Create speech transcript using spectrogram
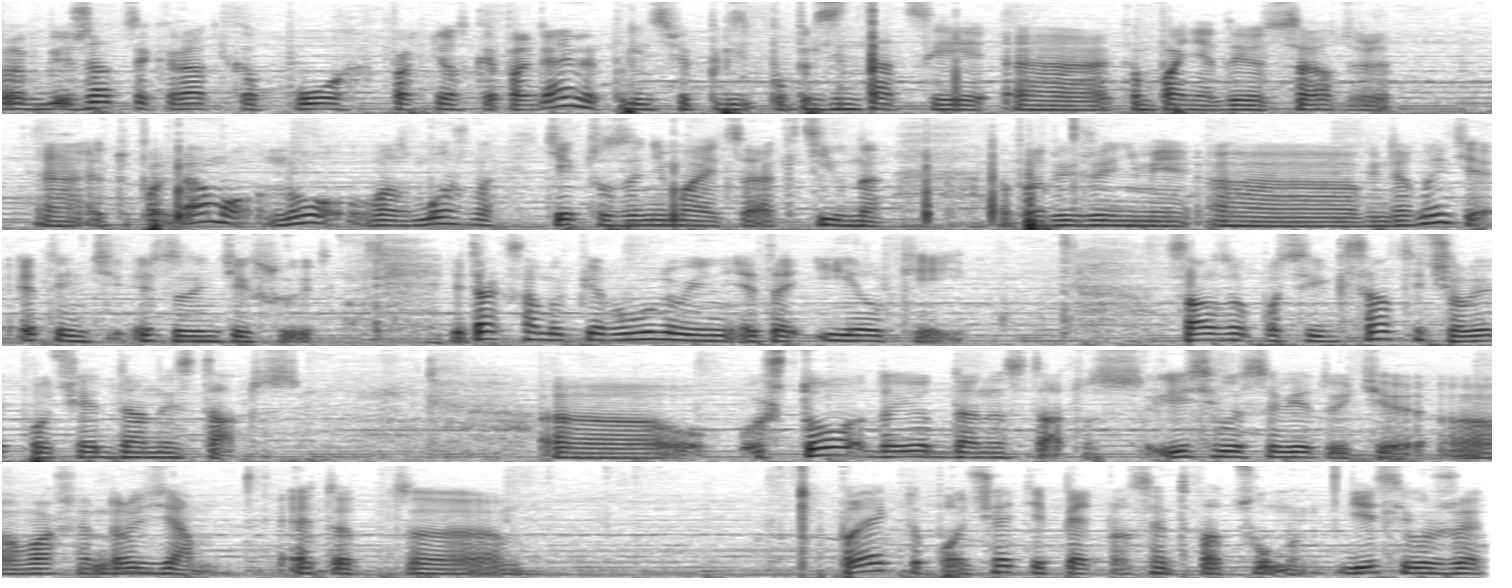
пробежаться кратко по партнерской программе, в принципе, при- по презентации э, компания дает сразу же э, эту программу, но, возможно, те, кто занимается активно продвижениями в интернете, это, это заинтересует. Итак, самый первый уровень это ELK. Сразу после регистрации человек получает данный статус. Э, Что дает данный статус? Если вы советуете э, вашим друзьям этот э, проект, то получаете 5% от суммы. Если уже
